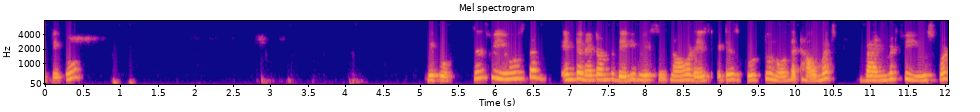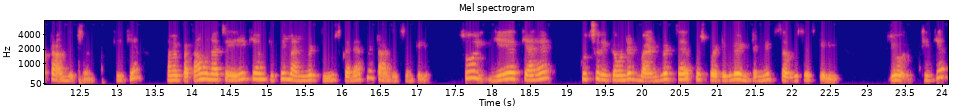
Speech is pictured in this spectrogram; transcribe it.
देखो। देखो since we use the internet on the daily basis nowadays it is good to know that how much bandwidth we use for transaction. ठीक है? हमें पता होना चाहिए कि हम कितनी बैंडविड्थ यूज़ करें ट्रांजेक्शन के लिए। सो so, ये क्या है? कुछ रिकमेंडेड बैंडविड्थ है कुछ पर्टिकुलर इंटरनेट सर्विसेज़ के लिए। जो ठीक है?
